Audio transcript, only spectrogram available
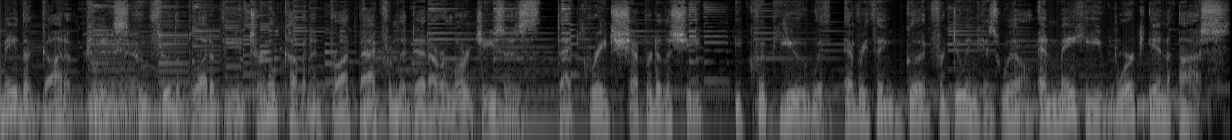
May the God of peace, who through the blood of the eternal covenant brought back from the dead our Lord Jesus, that great shepherd of the sheep, equip you with everything good for doing His will, and may He work in us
